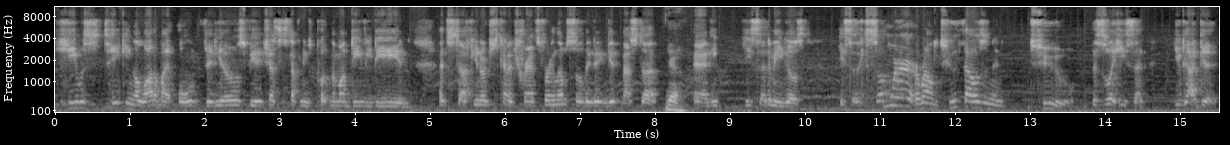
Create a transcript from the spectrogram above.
he was taking a lot of my old videos, VHS and stuff, and he was putting them on DVD and, and stuff, you know, just kind of transferring them so they didn't get messed up. Yeah. And he, he said to me, he goes, he said, like, somewhere around 2002, this is what he said, you got good.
